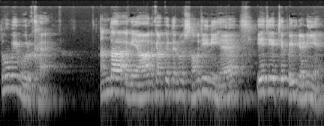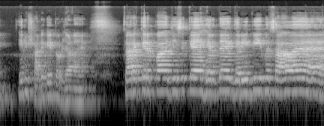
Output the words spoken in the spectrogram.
ਤੂੰ ਵੀ ਮੂਰਖ ਹੈ। ਅੰਧਾ ਅਗਿਆਨ ਕਿਉਂਕਿ ਤੈਨੂੰ ਸਮਝ ਹੀ ਨਹੀਂ ਹੈ ਇਹ ਤੇ ਇੱਥੇ ਪਈ ਰਹਿਣੀ ਹੈ ਇਹਨੂੰ ਛੱਡ ਕੇ ਤੁਰ ਜਾਣਾ ਹੈ। ਕਰ ਕਿਰਪਾ ਜਿਸ ਕੈ ਹਿਰਦੈ ਗਰੀਬੀ ਵਸਾਵੈ।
